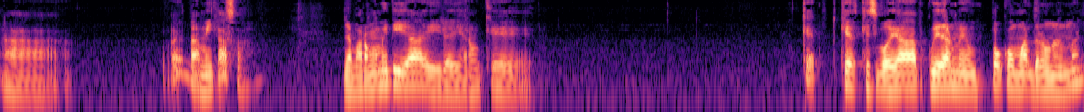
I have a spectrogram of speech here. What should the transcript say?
a, a mi casa. Llamaron a mi tía y le dijeron que que, que, si podía cuidarme un poco más de lo normal.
